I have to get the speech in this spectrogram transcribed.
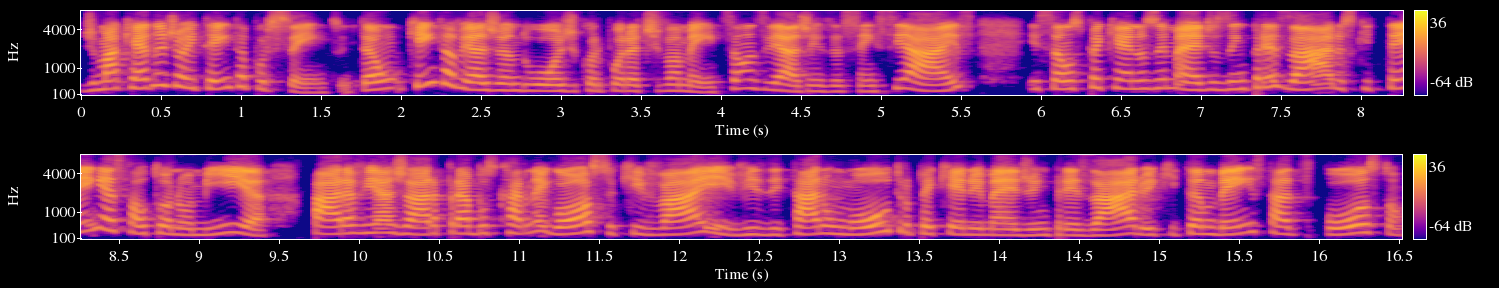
de uma queda de 80%. Então, quem está viajando hoje corporativamente são as viagens essenciais e são os pequenos e médios empresários que têm essa autonomia para viajar para buscar negócio, que vai visitar um outro pequeno e médio empresário e que também está disposto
